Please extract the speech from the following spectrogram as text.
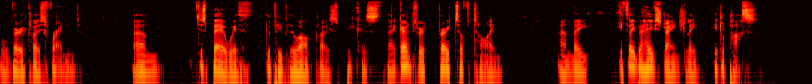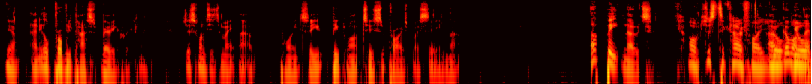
or very close friend. Um, just bear with the people who are close because they're going through a very tough time, and they, if they behave strangely, it'll pass. Yeah. and it'll probably pass very quickly. Just wanted to make that a point so you, people aren't too surprised by seeing that. Upbeat note. Oh, just to clarify, Oh, your your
